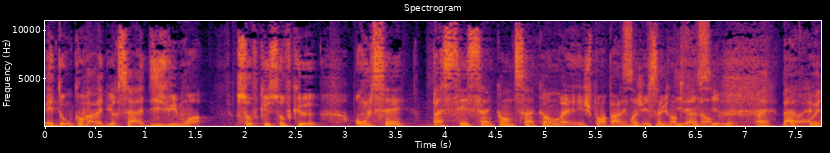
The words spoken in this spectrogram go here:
et donc on va réduire ça à 18 mois. Sauf que, sauf que, on le sait, passé 55 ans, et je peux en parler, moi j'ai C'est plus 51 ans. ouais, Bah ouais,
